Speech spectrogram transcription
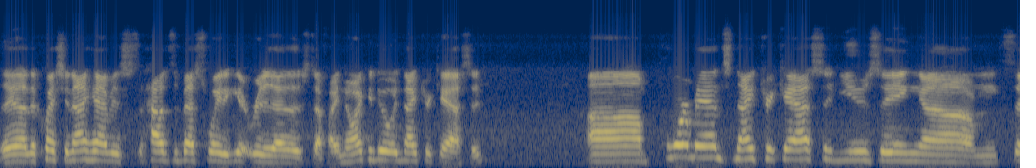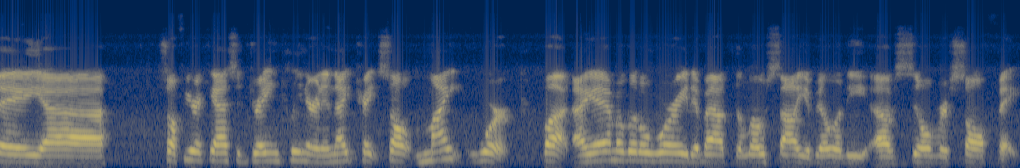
The, the question I have is, how's the best way to get rid of that other stuff? I know I can do it with nitric acid. Um, poor man's nitric acid using, um, say, uh, sulfuric acid drain cleaner and a nitrate salt might work, but I am a little worried about the low solubility of silver sulfate.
